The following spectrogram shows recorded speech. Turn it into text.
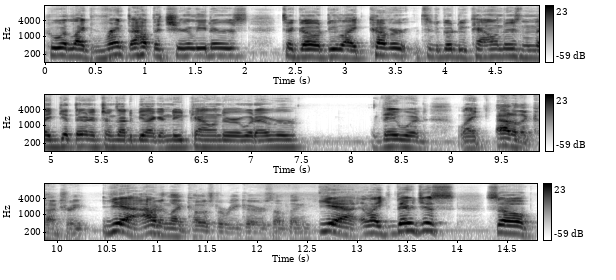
who would like rent out the cheerleaders to go do like cover to go do calendars and then they get there and it turns out to be like a nude calendar or whatever they would like out of the country. yeah out in like Costa Rica or something. yeah, like they're just so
